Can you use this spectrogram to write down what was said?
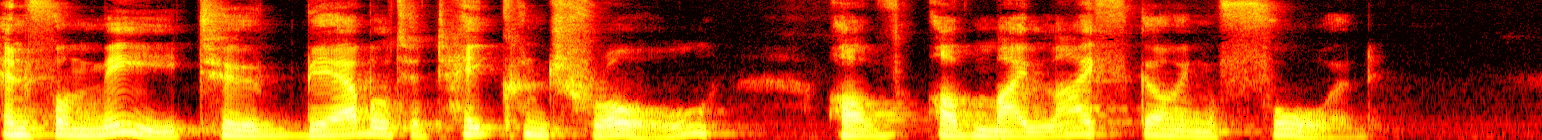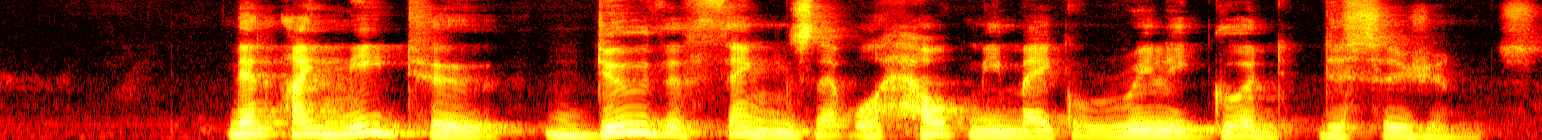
And for me to be able to take control of, of my life going forward, then I need to do the things that will help me make really good decisions.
